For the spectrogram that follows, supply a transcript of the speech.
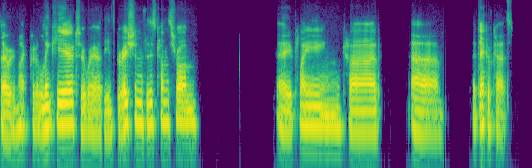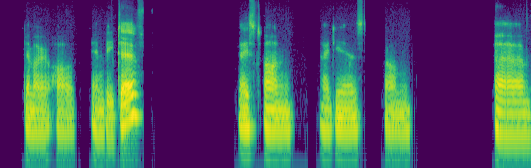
So we might put a link here to where the inspiration for this comes from. A playing card, uh, a deck of cards, demo of NBDev. based on ideas from um,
